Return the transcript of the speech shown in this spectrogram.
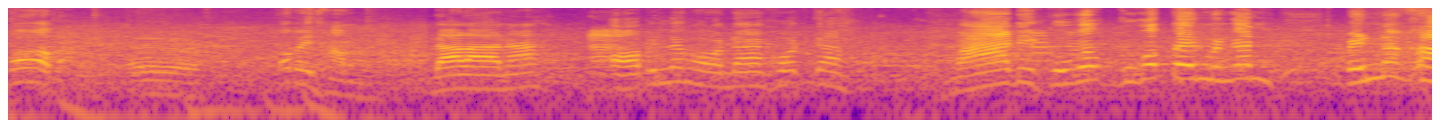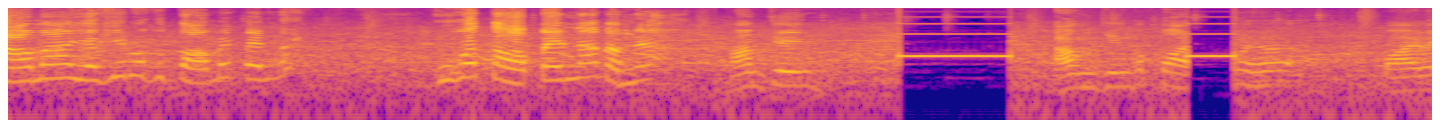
ชอบอะเออ ก็ไปทำดารานะอ๋อเป็นเรื่องของอนาคตกันมาดิกูก็กูก็เป็นเหมือนกันเป็นนักข่าวมาอย่าคิดว่ากูตอบไม่เป็นนะกูก็ตอบเป็นนะแบบเนี้ยความจริงเอาจริงก็ปล่อยไปเถอะปล่อยไป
